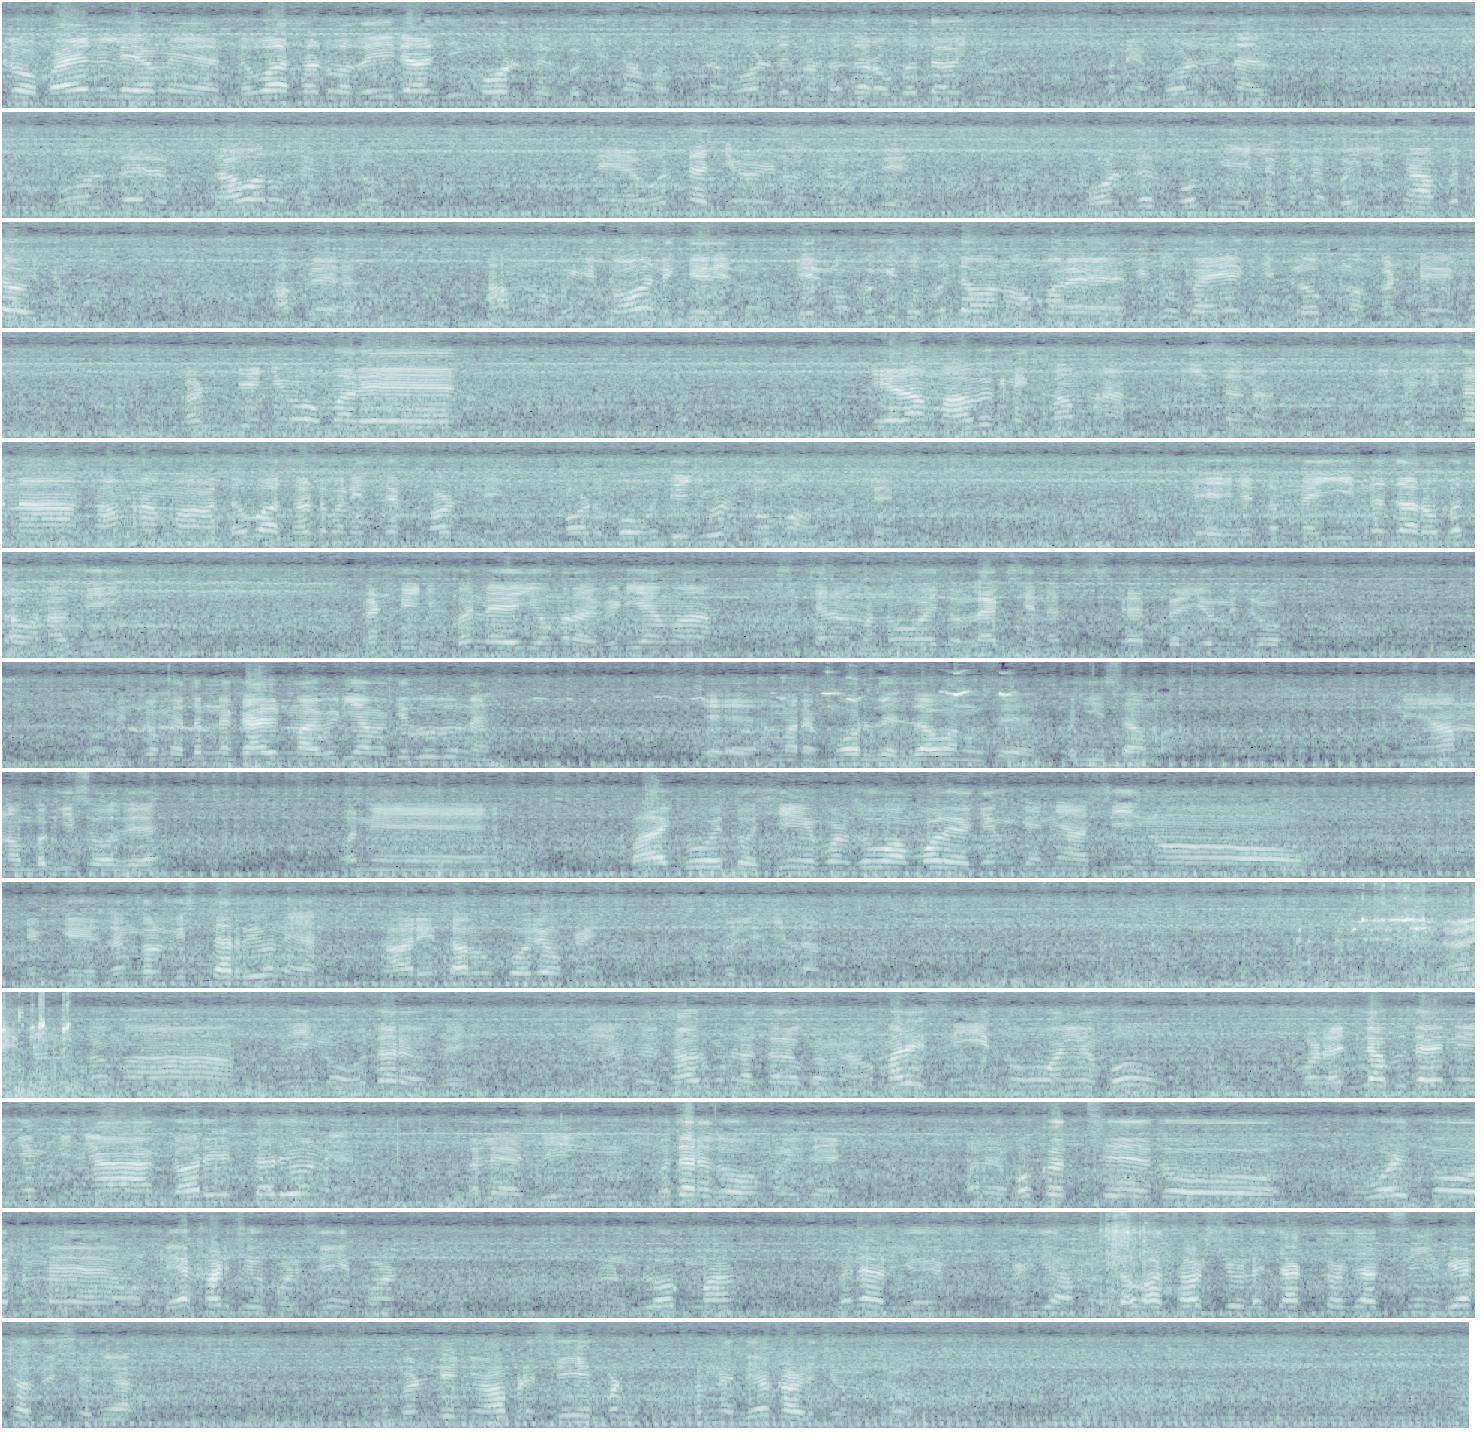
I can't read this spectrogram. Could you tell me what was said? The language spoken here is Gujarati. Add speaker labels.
Speaker 1: ફાઇનલી અમે દવા છાંટવા જઈ રહ્યા છીએ મોરદેર બગીચામાં. અને મોરદેરનો નજારો બતાવીશું અને મોરદેરના મોરદેર જવાનું છે મિત્રો. અને વરસાદ જેવડીનો શરૂ છે. મોરદેર પહોંચી એટલે તમને બગીચા બતાવીશું આપણે આમનો બગીચો આવે ને કેરીનો. કેરીનો બગીચો બતાવવાનો અમારે બીજું કાંઈ નથી બ્લોકમાં કન્ટિન્યુ કન્ટિન્યુ અમારે કેરામાં આવે કે નહીં ખામણા બગીચાના બગીચાના ગામડામાં દવા છાંટવાની છે ખડની ખડ બહુ વધી ગયું હોય ચોમાવાનું એટલે એટલે તમને એ નજારો બતાવવાનો છે. કન્ટિન્યુ બને રહેજો અમારા વિડીયામાં. ચેનલમાં ન હોય તો લાઈક છે ને સબસ્ક્રાઈબ કરજો મિત્રો. તો મિત્રો, મેં તમને કાલમાં વિડીયામાં કીધું હતું ને કે અમારે મોરદેર જવાનું છે બગીચામાં. અને આમનો બગીચો છે. અને ભાગ્ય હોય તો સિંહ પણ જોવા મળે. કેમ કે ત્યાં સિંહનો કેમ કે જંગલ વિસ્તાર રહ્યો ને, ધારી તાલુકો રહ્યો કે અમરેલી જિલ્લામાં ધારી તાલુકામાં સિંહનો વધારે છે. અને અમે સાવરકુંડલા તાલુકામાં. અમારે સિંહ તો અહીંયા બહુ, પણ એટલા બધા નહીં કેમ કે ત્યાં ઘર વિસ્તાર રહ્યો ને, એટલે સિંહ વધારે જોવા મળી જાય. અને વખત છે તો હોય તો તમે દેખાડશું પણ સિંહ પણ. બ્લોગમાં બનાવજો વિડીયામાં દવા છાડશું એટલે ક્યાંક તો ક્યાંક સિંહ બેઠા જશે ત્યાં. કન્ટિન્યુ આપણે સિંહ પણ તમને દેખાડીશું મિત્રો.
